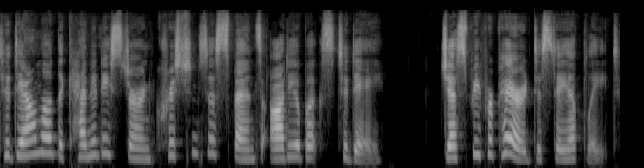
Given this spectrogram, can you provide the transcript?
to download the Kennedy Stern Christian Suspense audiobooks today. Just be prepared to stay up late.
